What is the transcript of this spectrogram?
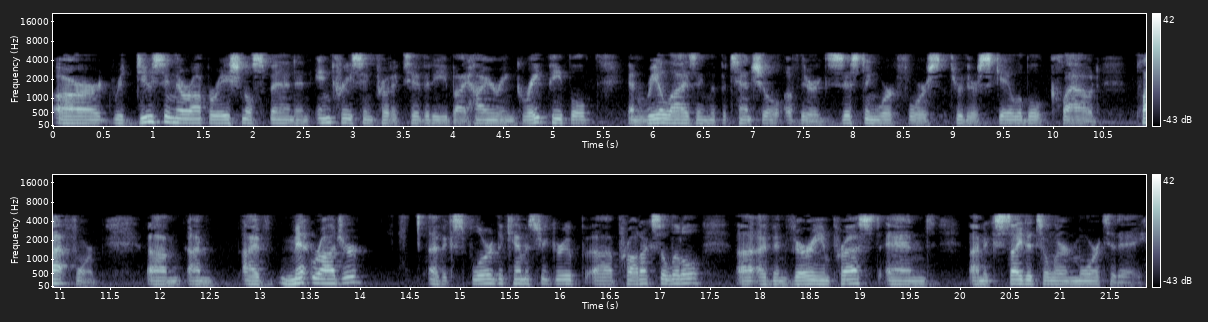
are reducing their operational spend and increasing productivity by hiring great people and realizing the potential of their existing workforce through their scalable cloud platform. Um, I'm, I've met Roger. I've explored the chemistry group uh, products a little. Uh, I've been very impressed, and I'm excited to learn more today.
